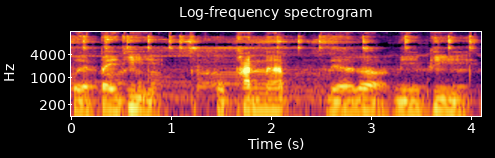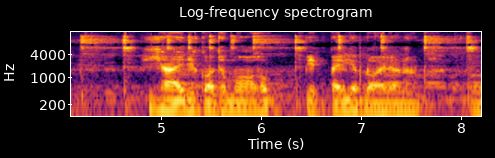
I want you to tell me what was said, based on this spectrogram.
เปิดไปที่หกพันนะครับ เดี๋ยวก็มีพี่ พี่ชายที่กทมเขาปิดไปเรียบร้อยแล้วนะครับอง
